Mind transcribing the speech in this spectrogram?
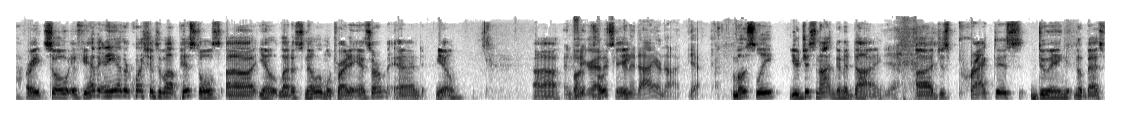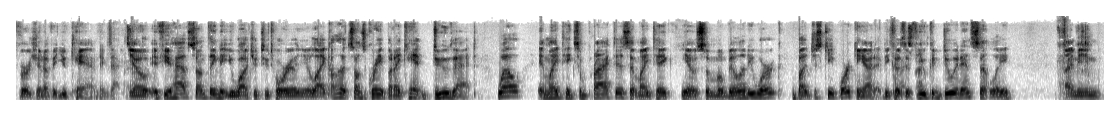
All right. So if you have any other questions about pistols, uh, you know, let us know and we'll try to answer them. And you know, uh, and figure out mostly, if you're going to die or not. Yeah. Mostly, you're just not going to die. Yeah. uh, just practice doing the best version of it you can. Exactly. You know, if you have something that you watch a tutorial and you're like, oh, that sounds great, but I can't do that. Well, it might take some practice. It might take you know some mobility work, but just keep working at it because if you could do it instantly, I mean,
